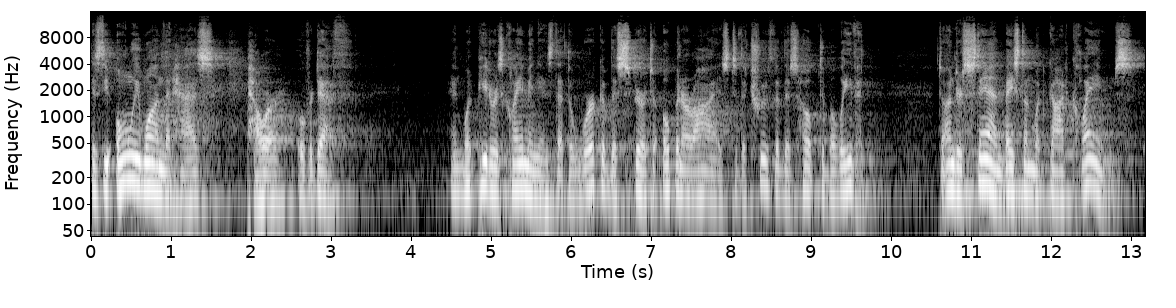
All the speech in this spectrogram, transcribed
is the only one that has power over death. And what Peter is claiming is that the work of the Spirit to open our eyes to the truth of this hope, to believe it, to understand based on what God claims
